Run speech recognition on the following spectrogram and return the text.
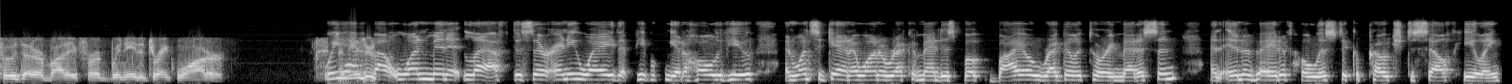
Foods that our body for. We need to drink water. We have about one minute left. Is there any way that people can get a hold of you? And once again, I want to recommend his book, Bioregulatory Medicine An Innovative Holistic Approach to Self Healing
